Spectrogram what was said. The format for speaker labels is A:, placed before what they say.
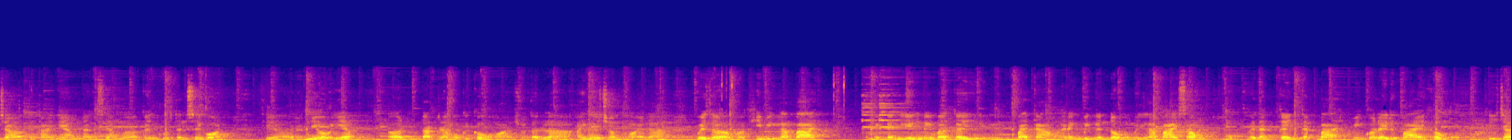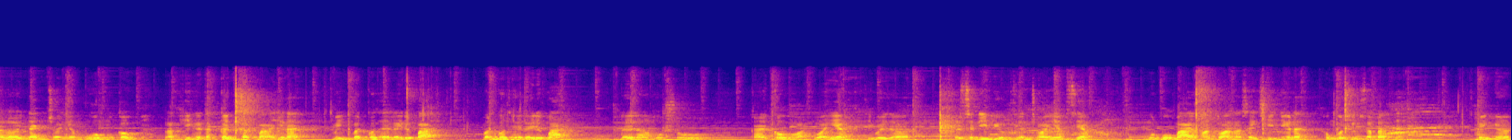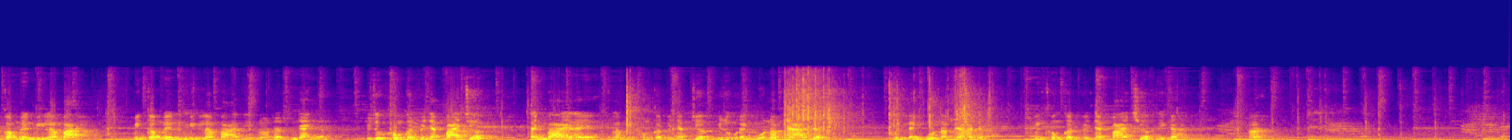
A: Xin chào tất cả anh em đang xem ờ, kênh của Tấn Sài Gòn. Thì ờ, rất nhiều anh em ờ, đặt ra một cái câu hỏi cho Tấn là, anh ơi cho em hỏi là bây giờ mà khi mình làm bài, mình đánh liêng đánh ba cây đánh bài cào hay đánh binh Ấn Độ mình làm bài xong, người ta kênh cắt bài, mình có lấy được bài hay không? Thì trả lời nhanh cho anh em vuông một câu là khi người ta kênh cắt bài như này, mình vẫn có thể lấy được bài, vẫn có thể lấy được bài. Đấy là một số cái câu hỏi của anh em. Thì bây giờ Tấn sẽ đi biểu diễn cho anh em xem. Một bộ bài hoàn toàn là xanh chín như này, không có sự sắp đặt nhé mình à, cầm lên mình làm bài. Mình cầm lên mình làm bài thì nó rất nhanh thôi. Ví dụ không cần phải nhặt bài trước. Đánh bài này ấy, là mình không cần phải nhặt trước. Ví dụ đánh bốn năm nhà cũng được. Mình đánh bốn năm nhà cũng được. Mình không cần phải nhặt bài trước gì cả. Đó.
